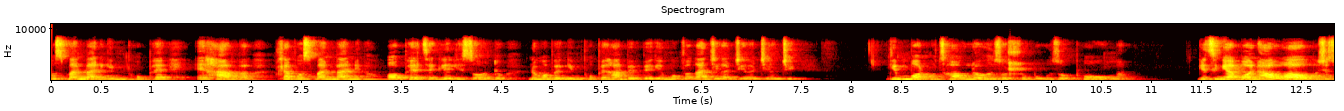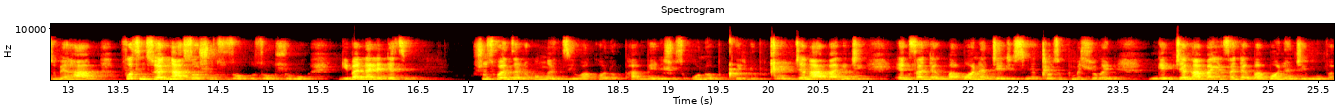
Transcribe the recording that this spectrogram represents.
usibanibani ngimphuphe ehamba mhlawumbe usibanibani ophethe kuleli sonto noma ophe ngimphuphe ehamba ebheke emuva kanje kanje kanje kanje. Ngimbone ukuthi hawu lo uzohlubuka uzophuma. Ngithi ngiyabona hawu hho kushuthi ubehamba futhi ngisuke ngingasosho ukuthi uzohlubuka. Ngiba nalento ethi kushuthi wenza lokho okungenziwa khona okuphambene shuthi unobuqili nobucoki. Njengabanye nje engisanda kubabona nje nje singaxolisa ukuphuma ehlokweni. Njengabanye engisanda kubabona nje muva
